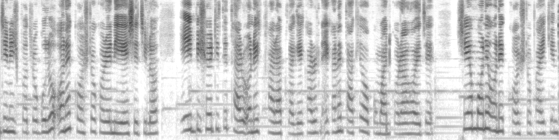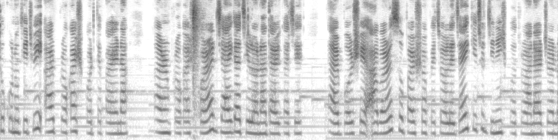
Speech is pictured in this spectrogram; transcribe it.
জিনিসপত্রগুলো অনেক কষ্ট করে নিয়ে এসেছিল। এই বিষয়টিতে তার অনেক খারাপ লাগে, কারণ এখানে তাকে অপমান করা হয়েছে সে মনে অনেক কষ্ট পায়, কিন্তু কোনো কিছুই আর প্রকাশ করতে পারে না। কারণ প্রকাশ করার জায়গা ছিল না তার কাছে। তারপর সে আবারও সুপার শপে চলে যায় কিছু জিনিসপত্র আনার জন্য।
